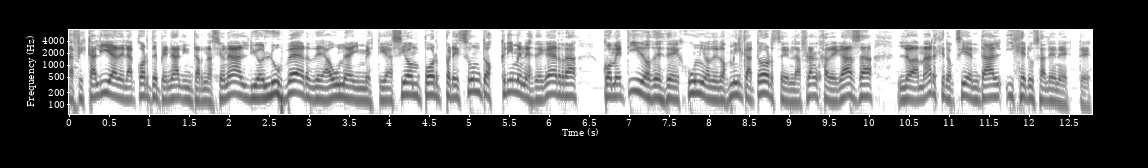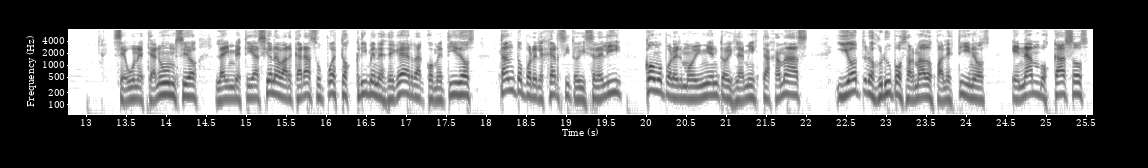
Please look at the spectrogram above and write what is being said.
La Fiscalía de la Corte Penal Internacional dio luz verde a una investigación por presuntos crímenes de guerra cometidos desde junio de 2014 en la Franja de Gaza, la Margen Occidental y Jerusalén Este. Según este anuncio, la investigación abarcará supuestos crímenes de guerra cometidos tanto por el ejército israelí como por el movimiento islamista Hamas y otros grupos armados palestinos, en ambos casos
